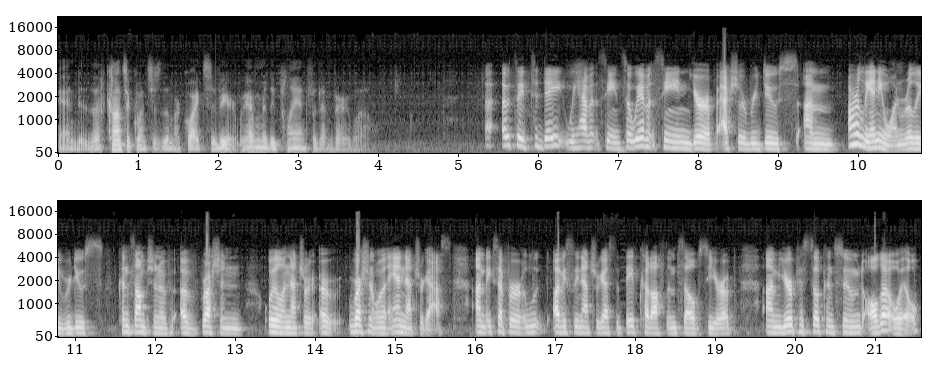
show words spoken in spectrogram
and the consequences of them are quite severe. We haven't really planned for them very well. I would say to date we haven't seen so we haven't seen Europe actually reduce um, hardly anyone really reduce consumption of, of Russian oil and natural or Russian oil and natural gas, um, except for obviously natural gas that they've cut off themselves to Europe. Um, Europe has still consumed all that oil,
